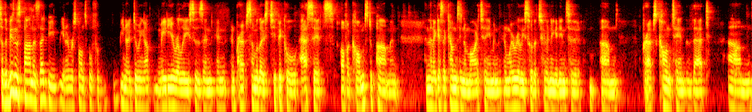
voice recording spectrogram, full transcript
So the business partners, they'd be, you know, responsible for, you know, doing up media releases and and, and perhaps some of those typical assets of a comms department. And then I guess it comes into my team, and, and we're really sort of turning it into um, perhaps content that um,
